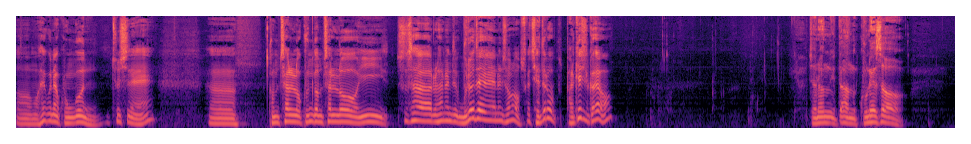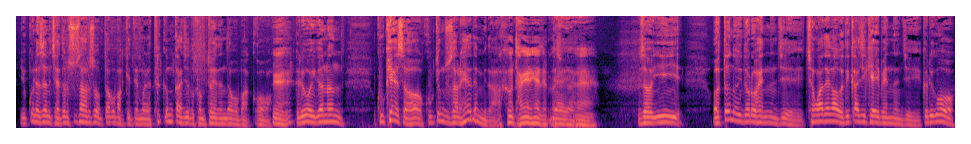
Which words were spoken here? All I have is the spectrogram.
어뭐 해군이나 공군 출신의 어 검찰로 군 검찰로 이 수사를 하는데 우려되는 점은 없을까? 제대로 밝혀질까요? 저는 일단 군에서 육군에서는 제대로 수사할 수 없다고 봤기 때문에 특검까지도 검토해야 된다고 봤고 예. 그리고 이거는 국회에서 국정조사를 해야 됩니다. 아, 그건 당연히 해야 될 것 같습니다. 네, 예. 그래서 이 어떤 의도로 했는지 청와대가 어디까지 개입했는지 그리고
